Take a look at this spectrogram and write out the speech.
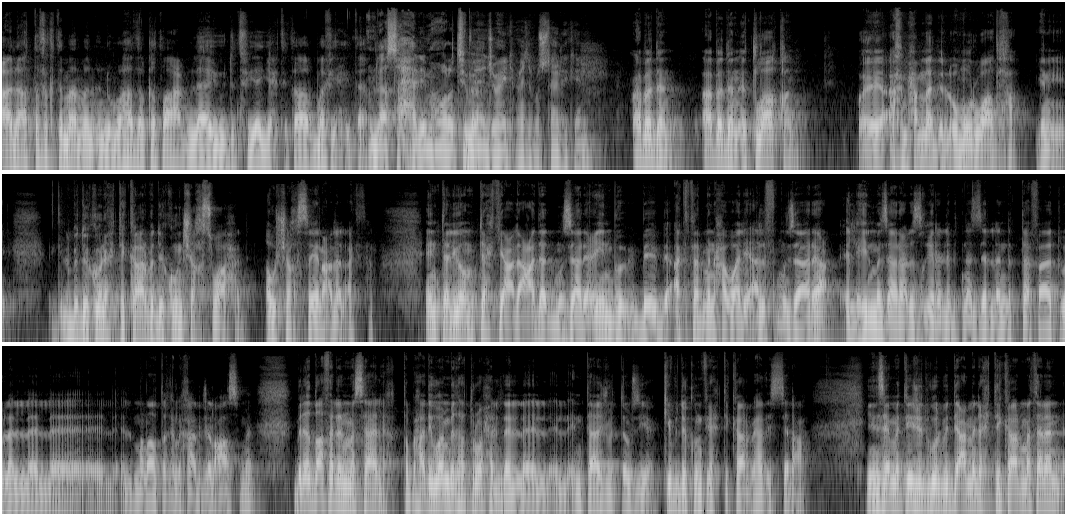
أنا أتفق تماما إنه هذا القطاع لا يوجد فيه أي احتكار وما في حيتان لا صحه في بيان جمعيه حمايه المستهلكين ابدا ابدا اطلاقا. أخي محمد الأمور واضحة. يعني بده يكون احتكار بده يكون شخص واحد أو شخصين على الأكثر. أنت اليوم تحكي على عدد مزارعين بأكثر من حوالي ألف مزارع اللي هي المزارع الصغيرة اللي بتنزل للنتافات وللمناطق اللي خارج العاصمة بالإضافة للمسالخ. طب هذه وين بدها تروح الإنتاج والتوزيع؟ كيف بده يكون في احتكار بهذه السلعة؟ يعني زي ما تيجي تقول بدي أعمل احتكار مثلا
